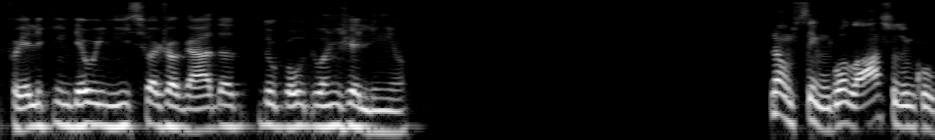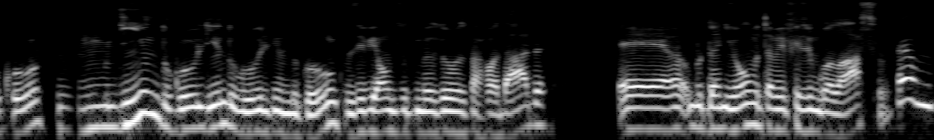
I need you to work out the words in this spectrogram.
Foi ele quem deu início à jogada do gol do Angelinho. Não, sim, um golaço do um lindo gol, lindo gol, lindo gol, inclusive é um dos meus gols da rodada. É, o Dani Olmo também fez um golaço. É um,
